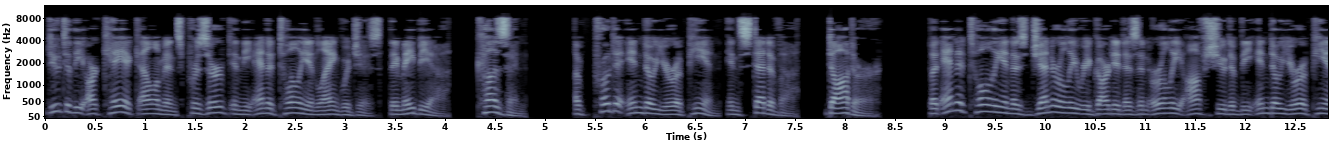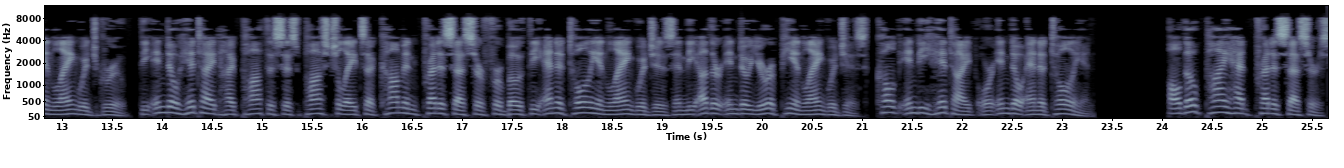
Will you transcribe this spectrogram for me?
Due to the archaic elements preserved in the Anatolian languages, they may be a «cousin» of Proto-Indo-European, instead of a «daughter». But Anatolian is generally regarded as an early offshoot of the Indo-European language group. The Indo-Hittite hypothesis postulates a common predecessor for both the Anatolian languages and the other Indo-European languages, called Indo-Hittite or Indo-Anatolian. Although PIE had predecessors,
